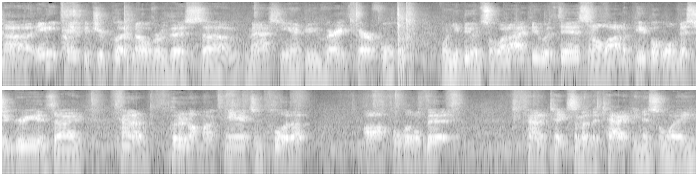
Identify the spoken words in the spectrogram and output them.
uh, any tape that you're putting over this um, mask, you have to be very careful when you're doing. So what I do with this, and a lot of people will disagree, is I kind of put it on my pants and pull it up off a little bit to kind of take some of the tackiness away.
